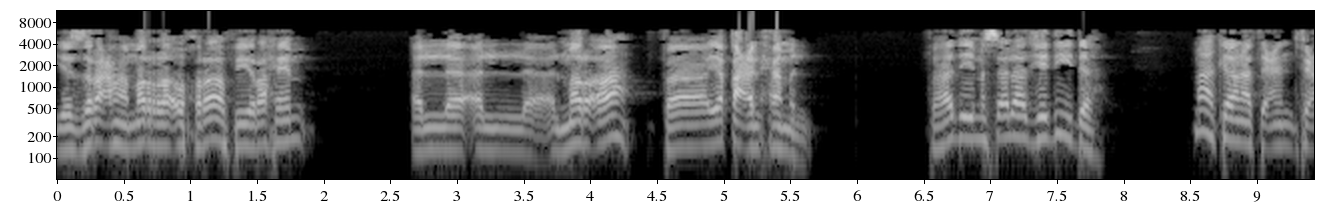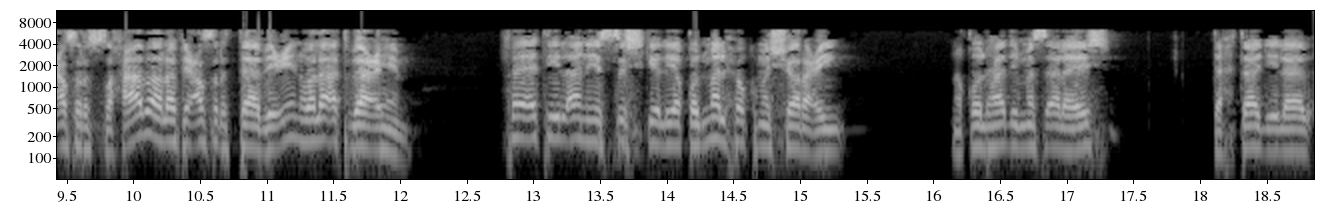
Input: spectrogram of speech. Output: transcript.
يزرعها مرة أخرى في رحم المرأة فيقع الحمل. فهذه مسألة جديدة. ما كانت عند في عصر الصحابة ولا في عصر التابعين ولا أتباعهم. فيأتي الآن يستشكل يقول ما الحكم الشرعي؟ نقول هذه المسألة إيش؟ تحتاج إلى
